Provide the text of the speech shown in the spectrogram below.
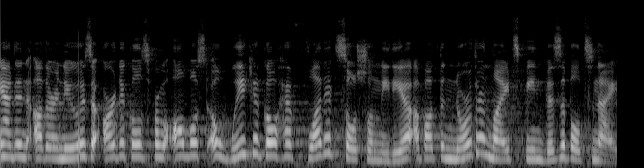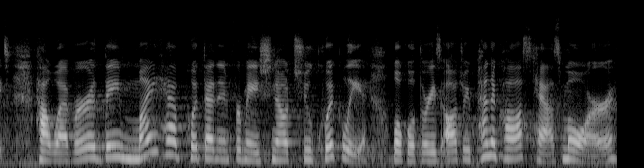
And in other news, articles from almost a week ago have flooded social media about the northern lights being visible tonight. However, they might have put that information out too quickly. Local 3's Audrey Pentecost has more.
